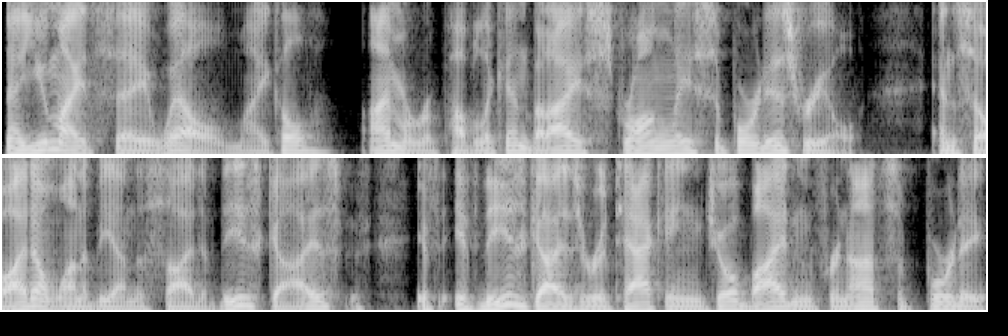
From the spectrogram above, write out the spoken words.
Now, you might say, well, Michael, I'm a Republican, but I strongly support Israel. And so I don't want to be on the side of these guys. If, if these guys are attacking Joe Biden for not supporting,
